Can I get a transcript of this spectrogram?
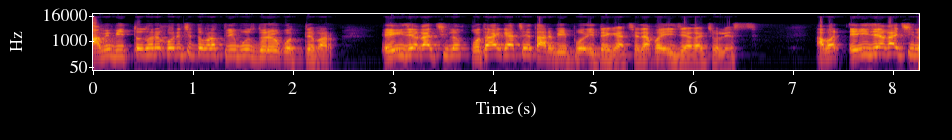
আমি বৃত্ত ধরে করেছি, তোমরা ত্রিভুজ ধরেও করতে পারো। এই জায়গায় ছিল, কোথায় গেছে? তার বিপরীতে গেছে। দেখো এই জায়গায় চলে এসছে। আবার এই জায়গায় ছিল,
